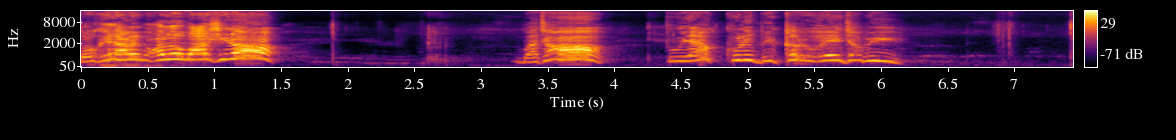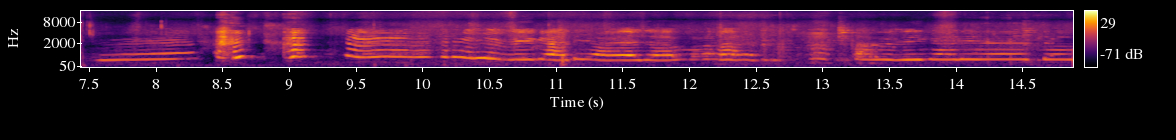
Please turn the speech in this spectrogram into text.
তোকে আমি ভালোবাসি না। বাছা, তুই এক্ষুনি ভিক্ষার হয়ে যাবি। ভিখারি হয়ে যাব। আমি ভিখারি হয়ে যাব।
